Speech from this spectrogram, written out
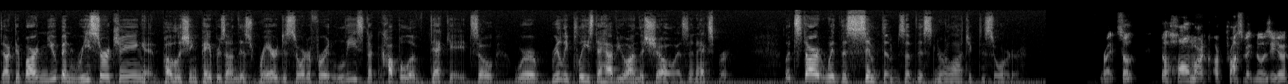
Dr. Barton, you've been researching and publishing papers on this rare disorder for at least a couple of decades, so we're really pleased to have you on the show as an expert. Let's start with the symptoms of this neurologic disorder. Right. So the hallmark of prosopagnosia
